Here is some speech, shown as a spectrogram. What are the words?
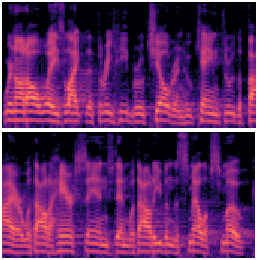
We're not always like the three Hebrew children who came through the fire without a hair singed and without even the smell of smoke.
